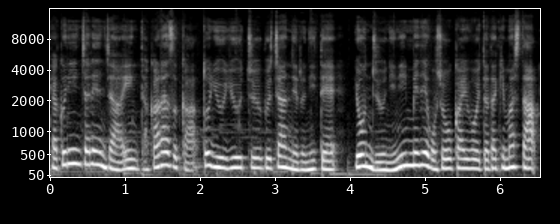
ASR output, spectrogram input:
100人チャレンジャー in 宝塚という YouTube チャンネルにて42人目でご紹介をいただきました。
